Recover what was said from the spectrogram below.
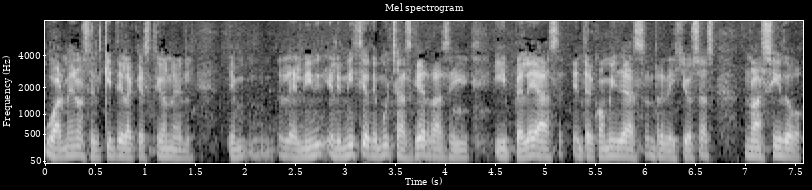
o al menos el kit de la cuestión, el, el, inicio de muchas guerras y, y, peleas, entre comillas, religiosas, no ha sido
